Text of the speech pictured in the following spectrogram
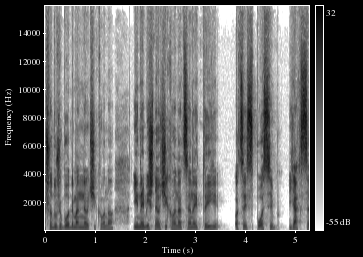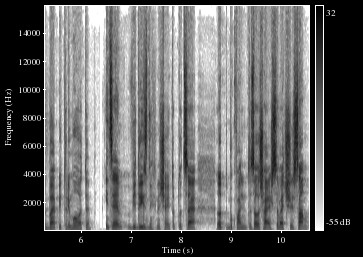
що дуже було для мене неочікувано. І найбільш неочікуване це знайти оцей спосіб, як себе підтримувати. І це від різних речей. Тобто, це от буквально ти залишаєшся ввечері сам,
